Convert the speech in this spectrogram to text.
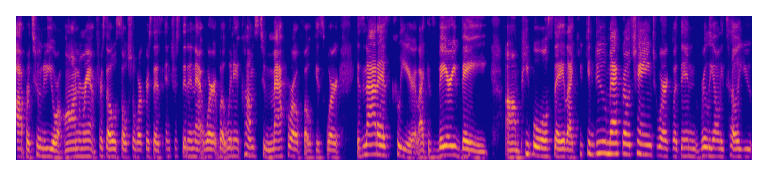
opportunity or on ramp for those social workers that's interested in that work. But when it comes to macro focus work, it's not as clear. Like it's very vague. Um, people will say like you can do macro change work, but then really only tell you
